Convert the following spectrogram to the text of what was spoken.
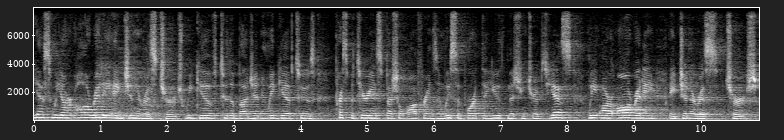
Yes, we are already a generous church. We give to the budget and we give to Presbyterian special offerings and we support the youth mission trips. Yes, we are already a generous church,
